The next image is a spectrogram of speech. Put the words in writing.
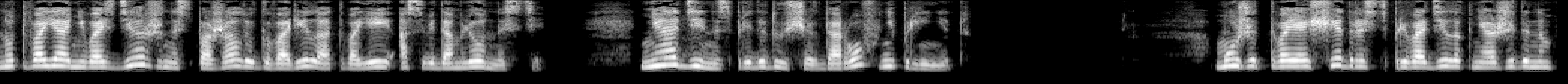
Но твоя невоздержанность, пожалуй, говорила о твоей осведомленности. Ни один из предыдущих даров не принят. Может, твоя щедрость приводила к неожиданным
